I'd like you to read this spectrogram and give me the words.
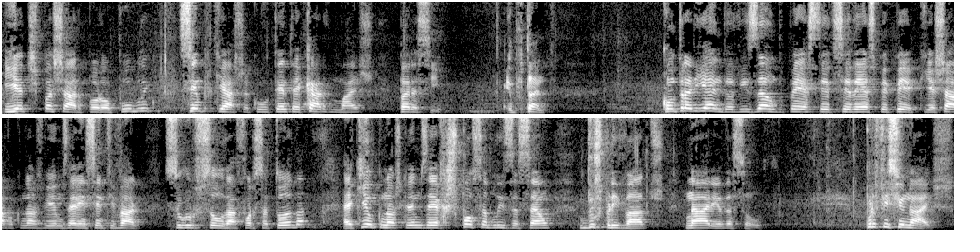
e a despachar para o público sempre que acha que o utente é caro demais para si. E, portanto, contrariando a visão do PSD e do CDSPP, que achavam que nós devíamos era incentivar seguros de saúde à força toda, aquilo que nós queremos é a responsabilização dos privados na área da saúde. Profissionais.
